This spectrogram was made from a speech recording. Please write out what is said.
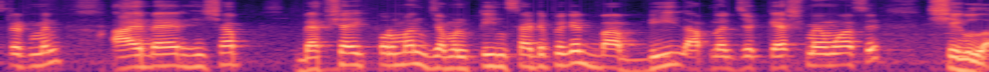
স্টেটমেন্ট, আয় ব্যয়ের হিসাব, ব্যবসায়িক প্রমাণ, যেমন টিন সার্টিফিকেট বা বিল, আপনার যে ক্যাশ মেমো আছে, সেগুলা।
